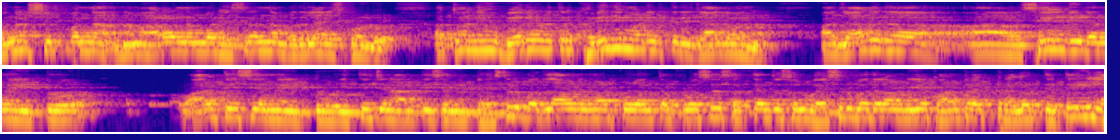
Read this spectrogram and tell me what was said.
ಓನರ್ಶಿಪ್ ಅನ್ನ, ನಮ್ಮ ಆರ್ ಆರ್ ನಂಬರ್ ಹೆಸರನ್ನ ಬದಲಾಯಿಸಿಕೊಂಡು, ಅಥವಾ ನೀವು ಬೇರೆಯವ್ರ ಹತ್ರ ಖರೀದಿ ಮಾಡಿರ್ತೀರಿ ಜಾಗವನ್ನ, ಆ ಜಾಗದ ಸೇಲ್ ಡೀಡ್ ಅನ್ನ ಇಟ್ಟು ಆರ್ ಟಿ ಸಿ ಅನ್ನ ಇಟ್ಟು, ಇತ್ತೀಚಿನ ಆರ್ ಟಿ ಸಿ ಅನ್ನ ಇಟ್ಟು ಹೆಸರು ಬದಲಾವಣೆ ಮಾಡ್ಕೊಳ್ಳುವಂತ ಪ್ರೋಸೆಸ್ ಅತ್ಯಂತ ಸುಲಭ. ಹೆಸರು ಬದಲಾವಣೆಗೆ ಕಾಂಟ್ರಾಕ್ಟರ್ ಅಗತ್ಯತೆ ಇಲ್ಲ.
